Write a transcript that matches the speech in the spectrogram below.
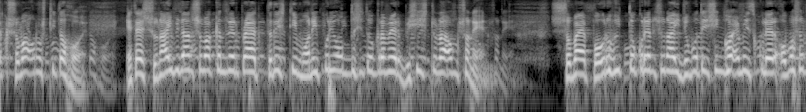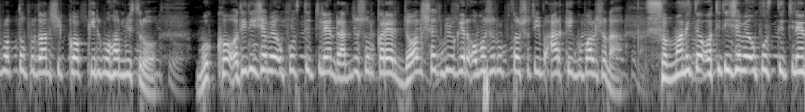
এক সভা অনুষ্ঠিত হয়। এতে সুনাই বিধানসভা কেন্দ্রের প্রায় ত্রিশটি মণিপুরী অধ্যুষিত গ্রামের বিশিষ্টরা অংশ নেন। সভায় পৌরোহিত্য করেন সুনাই যুবতী সিংহ এম স্কুলের অবসরপ্রাপ্ত প্রধান শিক্ষক কিরমোহন মিশ্র। মুখ্য অতিথি হিসেবে উপস্থিত ছিলেন রাজ্য সরকারের জলসেচ বিভাগের অবসরপ্রাপ্ত সচিব আর কে গোপাল সোনা। সম্মানিত অতিথি হিসেবে উপস্থিত ছিলেন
